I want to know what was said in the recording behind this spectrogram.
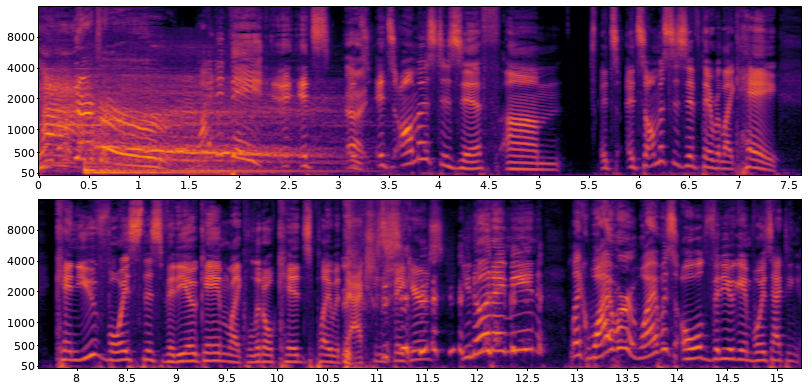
Never. Why did they? it- It's Uh, it's, it's almost as if um, it's it's almost as if they were like, hey. Can you voice this video game like little kids play with action figures? You know what I mean? Like, why were why was old video game voice acting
